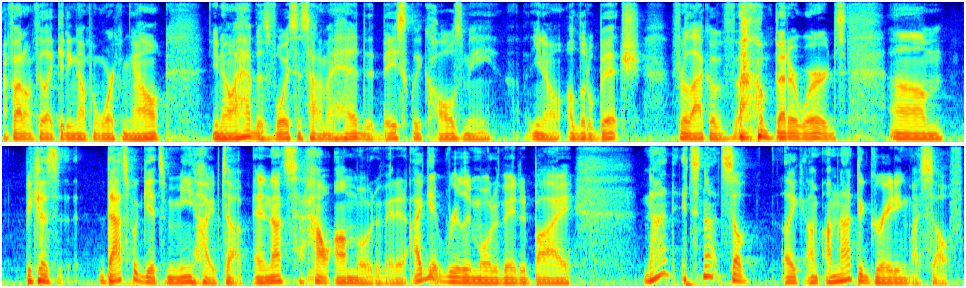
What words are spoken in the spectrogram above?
If I don't feel like getting up and working out, you know, I have this voice inside of my head that basically calls me, you know, a little bitch, for lack of better words, um, because that's what gets me hyped up, and that's how I'm motivated. I get really motivated by not. It's not self like I'm. I'm not degrading myself.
